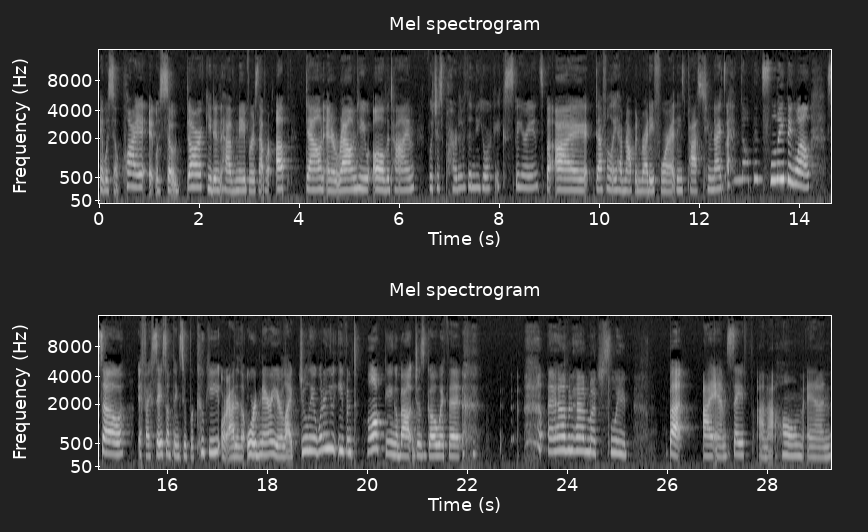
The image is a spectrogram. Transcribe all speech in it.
It was so quiet, it was so dark, you didn't have neighbors that were up, down, and around you all the time which is part of the New York experience, but I definitely have not been ready for it these past two nights. I have not been sleeping well. So, if I say something super kooky or out of the ordinary, you're like, Julia, what are you even talking about? Just go with it. I haven't had much sleep. But I am safe, I'm at home, and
